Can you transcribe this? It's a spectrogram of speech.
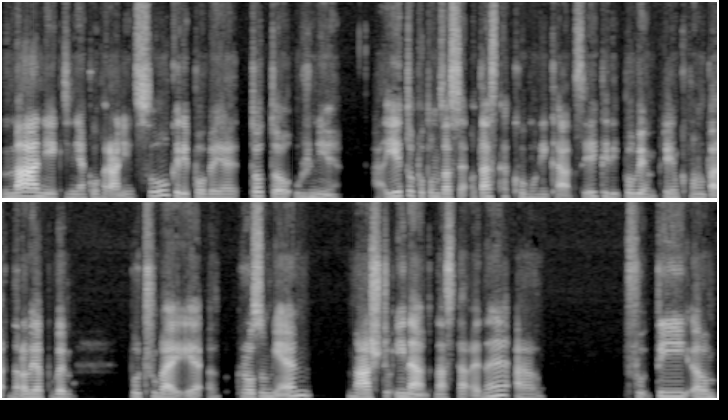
má niekde nejakú hranicu, kedy povie, toto už nie. A je to potom zase otázka komunikácie, kedy poviem príjemkovému partnerovi a poviem, počúvaj, ja rozumiem, máš to inak nastavené a ty um,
